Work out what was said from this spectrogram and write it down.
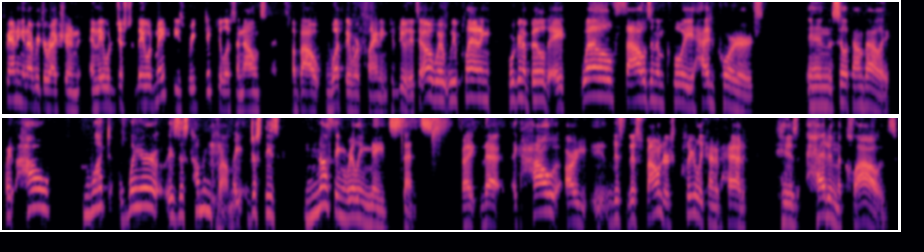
expanding in every direction, and they would just they would make these ridiculous announcements about what they were planning to do. They'd say, "Oh, we're we're planning we're going to build a 12,000 employee headquarters in Silicon Valley." Wait, how what where is this coming from like, just these nothing really made sense right that like how are you this this founder clearly kind of had his head in the clouds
